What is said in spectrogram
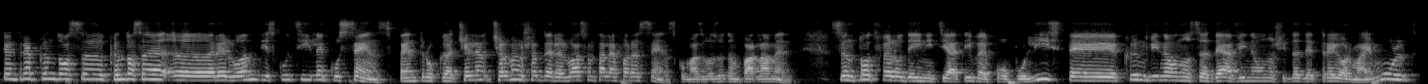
te întreb când o să, când o să uh, reluăm discuțiile cu sens, pentru că cele, cel mai ușor de reluat sunt alea fără sens, cum ați văzut în Parlament. Sunt tot felul de inițiative populiste, când vine unul să dea, vine unul și dă de trei ori mai mult,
